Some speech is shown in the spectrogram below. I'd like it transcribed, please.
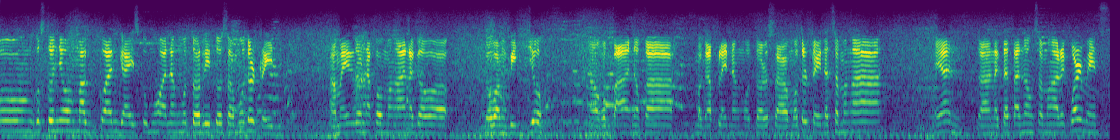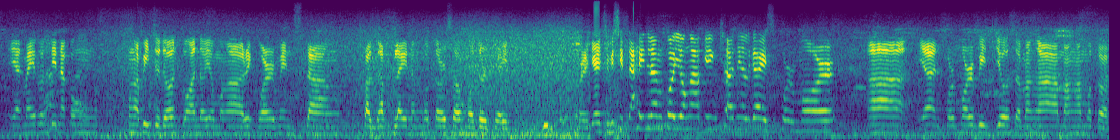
kung gusto nyo magkuhan guys, kumuha ng motor dito sa Motor Trade. Ah, mayroon ako mga nagawa gawang video ah, kung paano ka mag-apply ng motor sa Motor Trade at sa mga ayan, sa nagtatanong sa mga requirements, ayan, mayroon din akong mga video doon kung ano yung mga requirements ng pag-apply ng motor sa Motor Trade. Alright guys, bisitahin lang ko yung aking channel guys for more ah yan, for more video sa mga mga motor.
